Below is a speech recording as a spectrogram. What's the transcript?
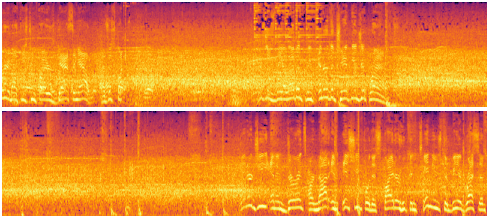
Worried about these two fighters gassing out as this fight. This is the 11th. We've entered the championship round. Energy and endurance are not an issue for this fighter who continues to be aggressive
